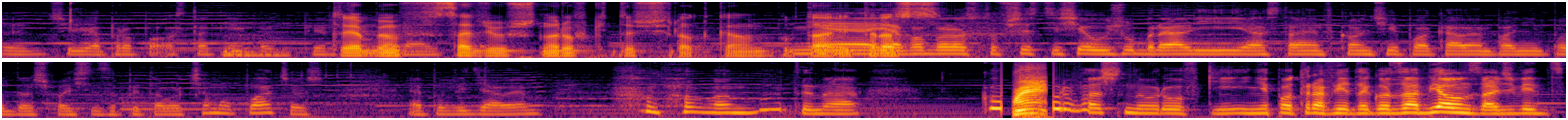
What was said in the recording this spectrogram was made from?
Y, Czyli a propos ostatniego pierwszego To ja bym razu. wsadził sznurówki do środka buta Nie, i teraz... ja po prostu wszyscy się już ubrali, ja stałem w kącie i płakałem, pani podeszła i się zapytała, czemu płaczesz? Ja powiedziałem, bo mam buty na kurwa sznurówki i nie potrafię tego zawiązać, więc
